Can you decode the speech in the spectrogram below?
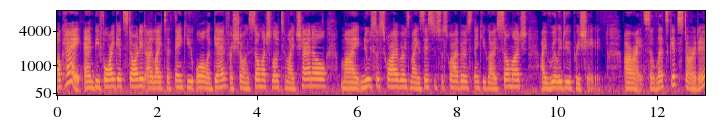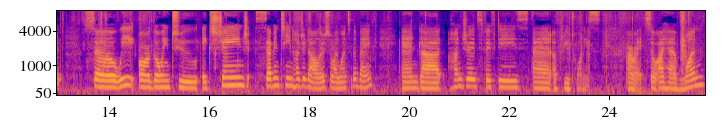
Okay, and before I get started, I'd like to thank you all again for showing so much love to my channel, my new subscribers, my existing subscribers. Thank you guys so much. I really do appreciate it. All right, so let's get started. So we are going to exchange $1,700. So I went to the bank and got hundreds, fifties, and a few 20s. All right, so I have one,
